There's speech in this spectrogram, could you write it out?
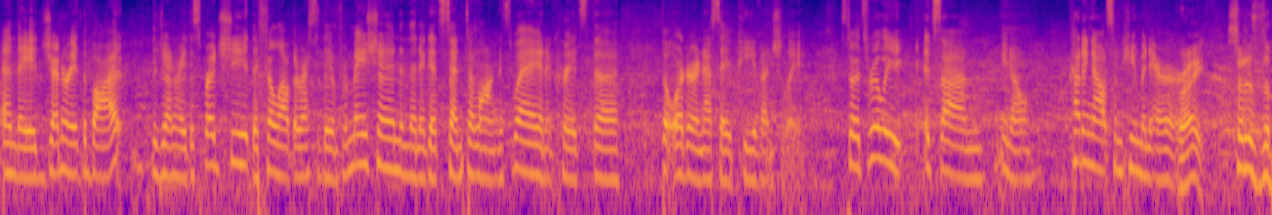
and they generate the bot, they generate the spreadsheet, they fill out the rest of the information, and then it gets sent along its way, and it creates the, the order in SAP eventually. So it's really, it's um, you know, cutting out some human error. Right. So does the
